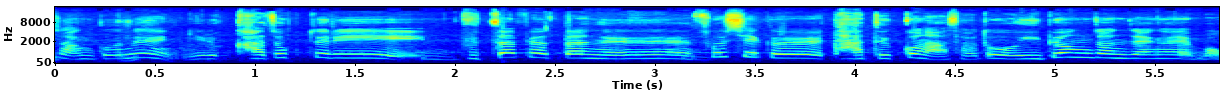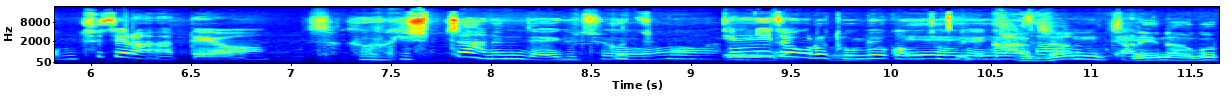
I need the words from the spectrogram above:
장군은 이 가족들이 붙잡혔다는 소식을 다 듣고 나서도 의병 전쟁을 멈추질 않았대요. 그렇게 쉽지 않은데 그렇죠. 심리적으로 동요가 예. 엄청 되는 가장 상황인데. 잔인하고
